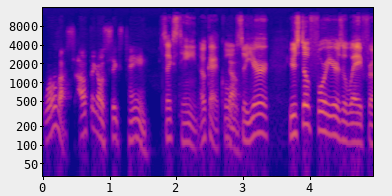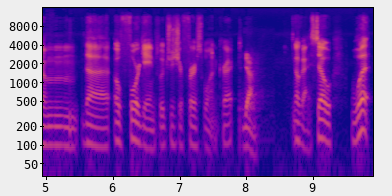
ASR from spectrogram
what was I? I don't think I was 16. 16. Okay, cool. Yeah. So you're you're still four years away from the oh four games, which was your first one, correct? Yeah. Okay, so what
